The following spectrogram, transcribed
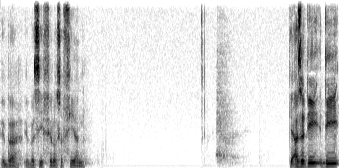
über, über sie philosophieren. Also die, die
